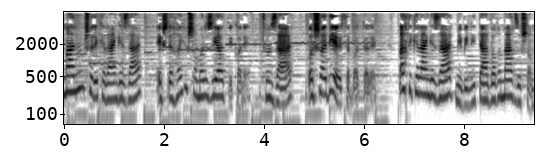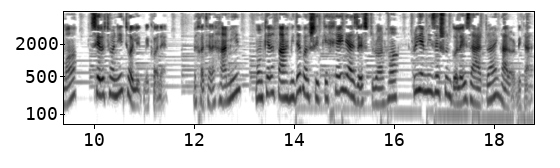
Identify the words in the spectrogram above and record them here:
معلوم شده که رنگ زرد اشتهای شما رو زیاد می‌کنه چون زرد با شادی ارتباط داره. وقتی که رنگ زرد می‌بینید در واقع مغز شما سروتونین تولید می‌کنه. به خاطر همین ممکنه فهمیده باشید که خیلی از رستوران ها روی میزشون گلای زرد رنگ قرار میدن.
